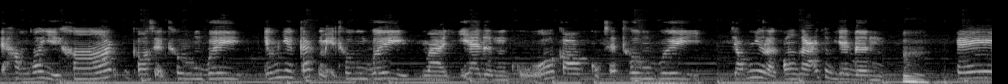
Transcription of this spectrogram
sẽ không có gì hết con sẽ thương vi giống như cách mẹ thương vi mà gia đình của con cũng sẽ thương vi giống như là con gái trong gia đình. Ừ. cái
